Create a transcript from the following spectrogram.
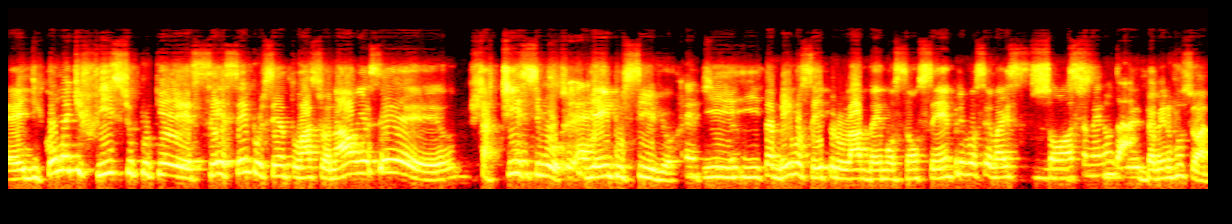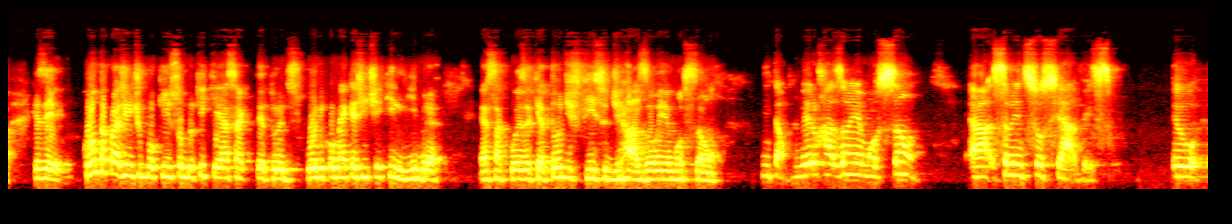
é, de como é difícil, porque ser 100% racional ia ser chatíssimo é. e é impossível. É e, e, também você ir pelo lado da emoção sempre, você vai... Só também não dá. Também não funciona. Quer dizer, conta pra gente um pouquinho sobre o que é essa arquitetura de escolha e como é que a gente equilibra essa coisa que é tão difícil de razão e emoção. Então, primeiro, razão e emoção ah, são indissociáveis eu,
